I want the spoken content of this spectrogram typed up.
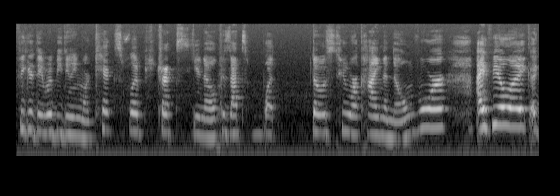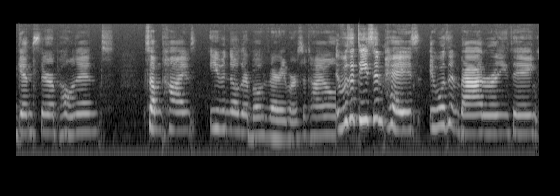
Figured they would be doing more kicks, flips, tricks, you know, because that's what those two are kind of known for. I feel like against their opponents, sometimes, even though they're both very versatile, it was a decent pace. It wasn't bad or anything.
